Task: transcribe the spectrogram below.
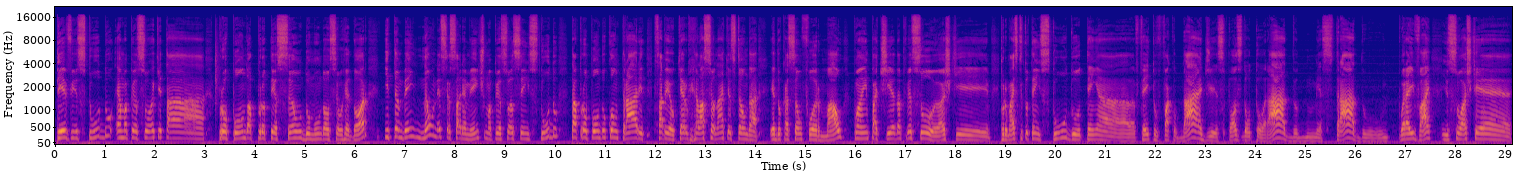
teve estudo é uma pessoa que está propondo a proteção do mundo ao seu redor e também não necessariamente uma pessoa sem estudo está propondo o contrário. Sabe, eu quero relacionar a questão da educação formal com a empatia da pessoa. Eu acho que por mais que tu tenha estudo, tenha feito faculdades, pós-doutorado, mestrado, por aí vai. Isso acho que é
